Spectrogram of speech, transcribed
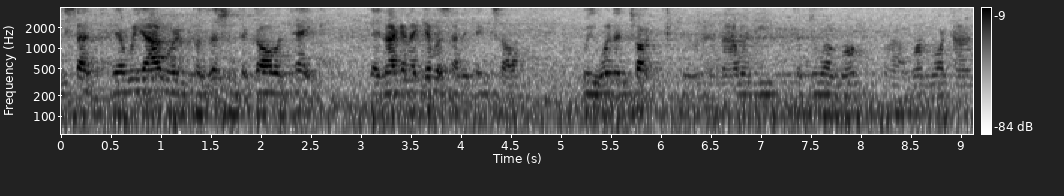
We said, here we are, we're in position to go and take. They're not gonna give us anything, so we went and took, and now we need to do one more, uh, one more time.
